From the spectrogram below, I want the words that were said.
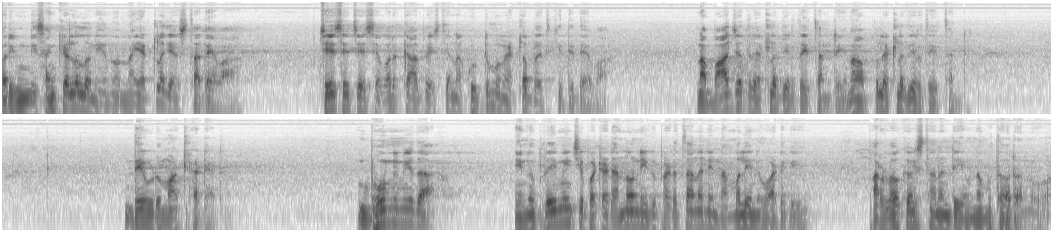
మరి ఇన్ని సంఖ్యలలో నేను నా ఎట్లా చేస్తా దేవా? చేసే చేసే వర్క్ ఆపేస్తే నా కుటుంబం ఎట్లా బ్రతికిద్ది దేవా? నా బాధ్యతలు ఎట్లా తీరుతాయి తండ్రి? నా అప్పులు ఎట్లా తీరుతాయి తండ్రి? దేవుడు మాట్లాడాడు. భూమి మీద నిన్ను ప్రేమించి పట్టాడన్నో నీకు పెడతానని నమ్మలేని వాడివి పరలోకం ఇస్తానంటే ఏం నమ్ముతావురా నువ్వు?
